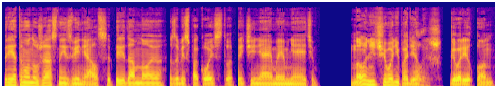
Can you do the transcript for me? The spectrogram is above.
При этом он ужасно извинялся передо мною за беспокойство, причиняемое мне этим. «Но ничего не поделаешь», — говорил он.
